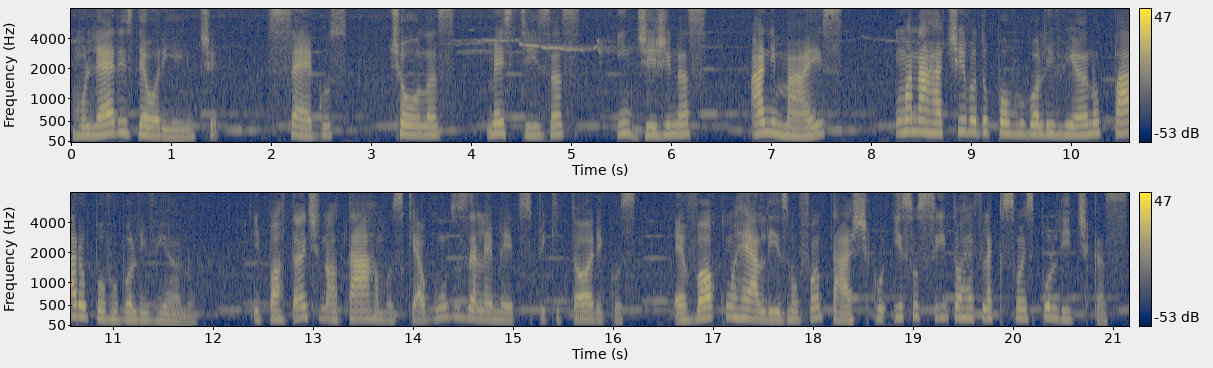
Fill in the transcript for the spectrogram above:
mulheres de Oriente, cegos, cholas, mestizas, indígenas, animais, uma narrativa do povo boliviano para o povo boliviano. Importante notarmos que alguns dos elementos pictóricos evocam um realismo fantástico e suscitam reflexões políticas.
